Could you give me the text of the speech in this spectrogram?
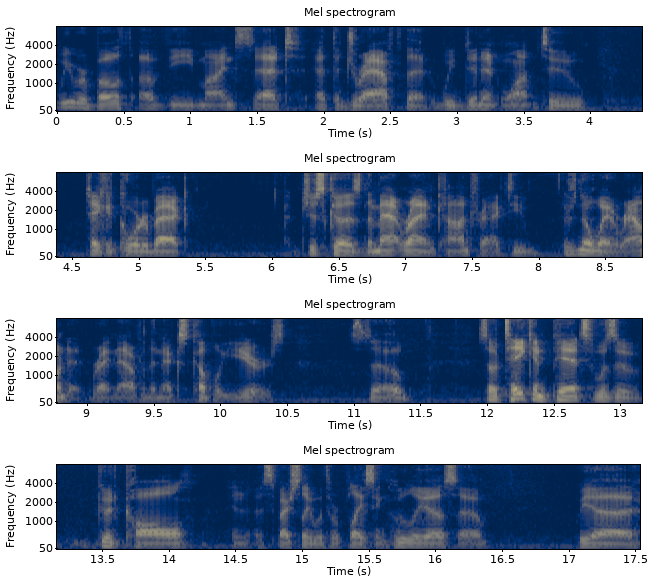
we were both of the mindset at the draft that we didn't want to take a quarterback just because the Matt Ryan contract, you, there's no way around it right now for the next couple years. So, so taking Pitts was a good call, especially with replacing Julio. So, we uh,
